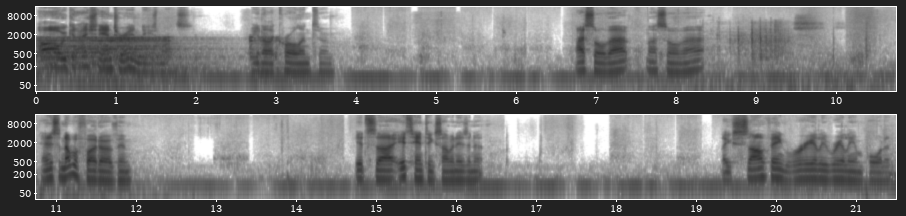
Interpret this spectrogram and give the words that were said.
Oh, we can actually enter in these ones. We gotta like crawl into them. I saw that. I saw that. And it's another photo of him. It's uh, it's hinting something, isn't it? Like something really, really important.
